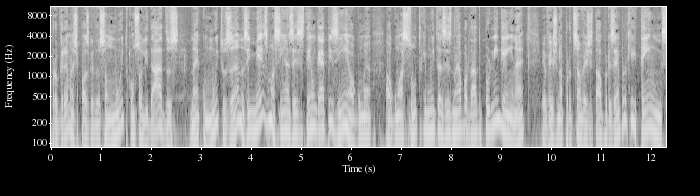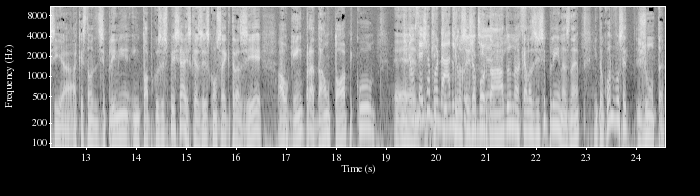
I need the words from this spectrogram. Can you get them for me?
programas de pós-graduação muito consolidados, né, com muitos anos e mesmo assim às vezes tem um gapzinho, alguma algum assunto que muitas vezes não é abordado por ninguém, né? Eu vejo na produção vegetal, por exemplo, que tem-se a, a, questão da disciplina em, em tópicos especiais, que às vezes consegue trazer alguém para dar um tópico é, que não seja abordado que, que, não seja abordado naquelas disciplinas, né? Então, quando você junta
